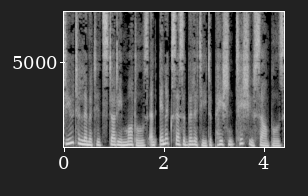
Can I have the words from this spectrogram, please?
Due to limited study models and inaccessibility to patient tissue samples,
